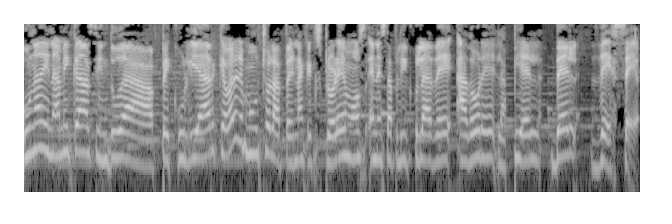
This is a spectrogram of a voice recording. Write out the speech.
Una dinámica sin duda peculiar que vale mucho la pena que exploremos en esta película de Adore la piel del deseo.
